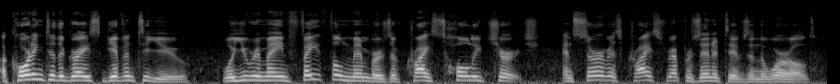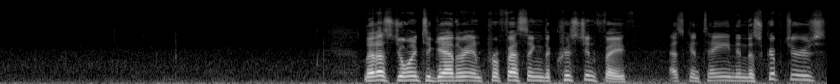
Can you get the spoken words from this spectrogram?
According to the grace given to you, will you remain faithful members of Christ's holy church and serve as Christ's representatives in the world? Let us join together in professing the Christian faith as contained in the scriptures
